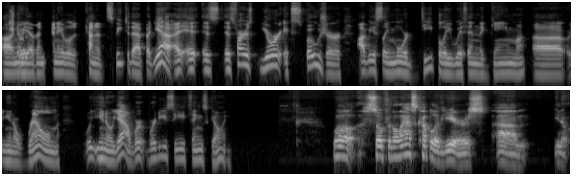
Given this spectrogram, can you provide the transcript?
Uh, I know you haven't been able to kind of speak to that, but yeah, I, as as far as your exposure, obviously more deeply within the game, uh, you know, realm you know, yeah, where where do you see things going? Well, so for the last couple of years, um, you know,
